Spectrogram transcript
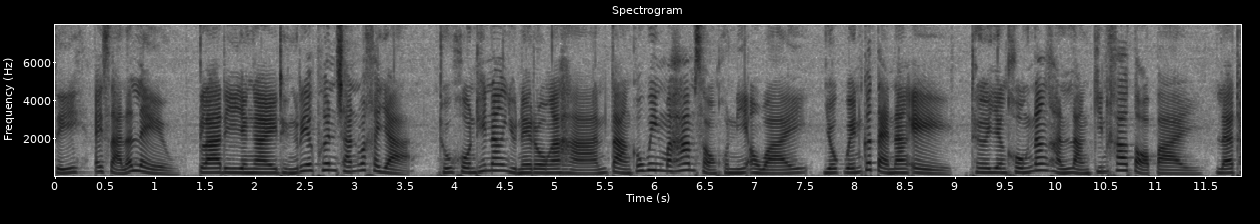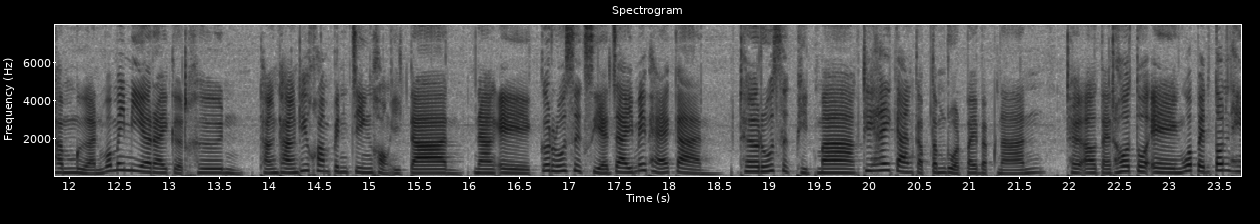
สิ ไอสารละเลว กล้าดียังไงถึงเรียกเพื่อนฉันว่าขยะ ทุกคนที่นั่งอยู่ในโรงอาหารต่างก็วิ่งมาห้ามสองคนนี้เอาไว้ ยกเว้นก็แต่นางเอก เธอยังคงนั่งหันหลังกินข้าวต่อไป และทำเหมือนว่าไม่มีอะไรเกิดขึ้น ทั้งๆทที่ความเป็นจริงของอีกด้าน นางเอกก็รู้สึกเสียใจไม่แพ้กันเธอรู้สึกผิดมากที่ให้การกับตำรวจไปแบบนั้น เธอเอาแต่โทษตัวเองว่าเป็นต้นเห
